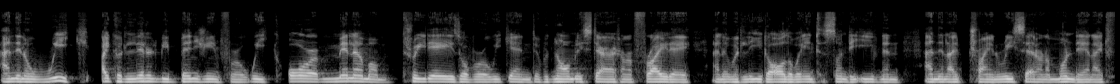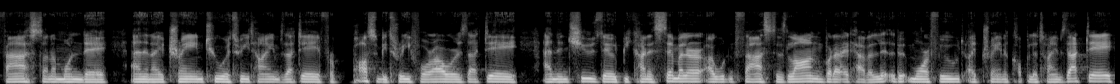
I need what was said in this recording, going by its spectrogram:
And in a week, I could literally be binging for a week or minimum three days over a weekend. It would normally start on a Friday and it would lead all the way into Sunday evening. And then I'd try and reset on a Monday and I'd fast on a Monday. And then I'd train two or three times that day for possibly three, four hours that day. And then Tuesday would be kind of similar. I wouldn't fast as long, but I'd have a little bit more food. I'd train a couple of times that day.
